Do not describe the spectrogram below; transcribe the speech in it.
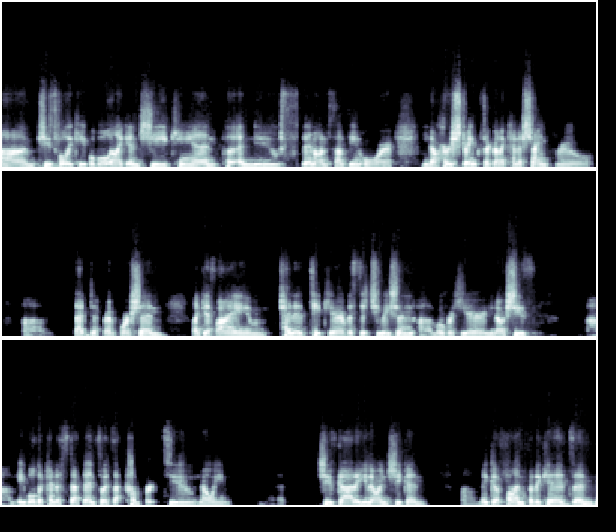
um, she's fully capable and like and she can put a new spin on something, or you know, her strengths are going to kind of shine through um, that different portion. Like if I'm trying to take care of a situation um, over here, you know, she's um, able to kind of step in. So it's that comfort to knowing you know, that she's got it, you know, and she can um, make it fun for the kids and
